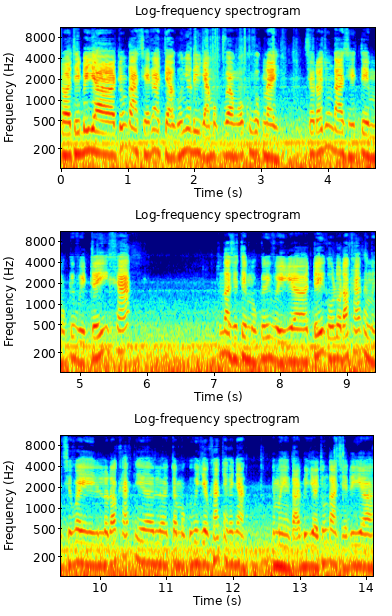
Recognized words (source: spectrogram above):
Rồi thì bây giờ chúng ta sẽ ra chợ cũng như đi dạo một vòng ở khu vực này. Sau đó chúng ta sẽ tìm một cái vị trí khác chúng ta sẽ tìm một cái vị à, trí của lô đất khác thì mình sẽ quay lô đất khác như trong một cái video khác nha cả nhà. Nhưng mà hiện tại bây giờ chúng ta sẽ đi à,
